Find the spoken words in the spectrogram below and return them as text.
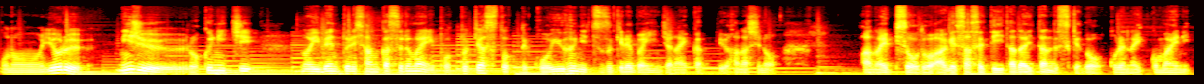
この夜26日のイベントに参加する前に、ポッドキャストってこういう風に続ければいいんじゃないかっていう話の、あの、エピソードを上げさせていただいたんですけど、これの一個前に。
